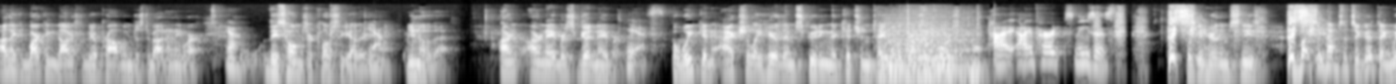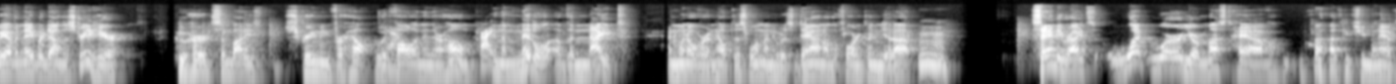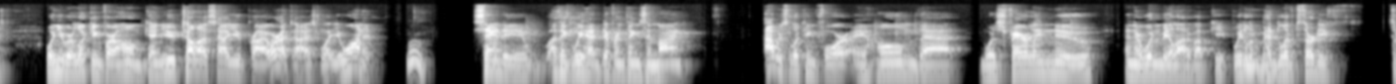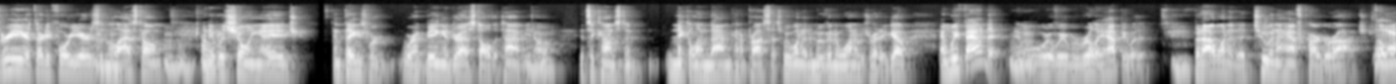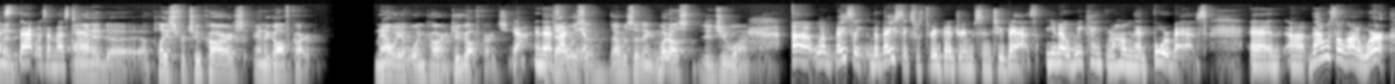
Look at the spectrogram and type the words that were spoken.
I think barking dogs could be a problem just about anywhere. yeah, These homes are close together, you Yeah. know. You know that. Our our neighbor's good neighbor. yes. But we can actually hear them scooting their kitchen table across the floor sometimes. I I've heard sneezes. We can hear them sneeze. But sometimes it's a good thing. We have a neighbor down the street here who heard somebody screaming for help who had Yeah. fallen in their home Right. in the middle of the night and went over and helped this woman who was down on the floor and couldn't get up. Mhm. Sandy writes, What were your must have? I think she meant haves. When you were looking for a home, can you tell us how you prioritized what you wanted? Mm. Sandy, I think we had different things in mind. I was looking for a home that was fairly new and there wouldn't be a lot of upkeep. We Mhm. had lived 33 or 34 years in the Mhm. last home Mhm. and Oh, it was showing age and things were, were being addressed all the time. You know, it's a constant nickel and dime kind of process. We wanted to move into one that was ready to go. And we found it and Mhm. we, we were really happy with it. But I wanted a two and a half car garage. I yes, wanted that was a must I have. wanted uh, a place for two cars and a golf cart. Now we have one car and two golf carts. yeah, and But that's that ideal. was the, that was the thing. What else did you want? Uh, well, basically, the basics was three bedrooms and two baths. You know, we came from a home that had four baths, and uh, that was a lot of work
